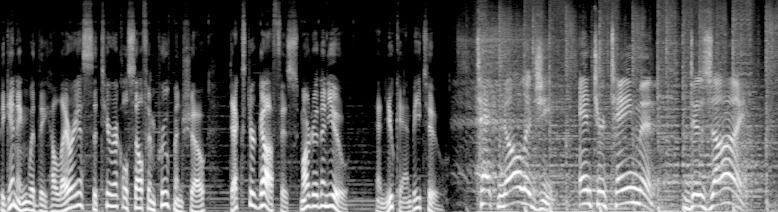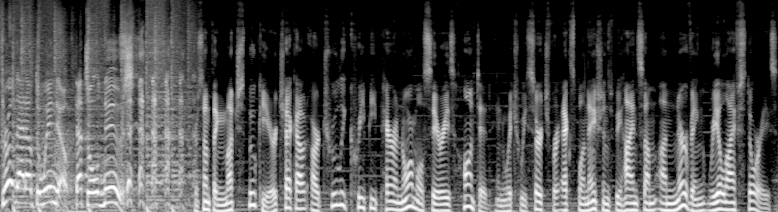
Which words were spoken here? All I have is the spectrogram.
beginning with the hilarious satirical self improvement show Dexter Guff is smarter than you, and you can be too. Technology, entertainment, design. Throw that out the window. That's old news. For something much spookier, check out our truly creepy paranormal series Haunted, in which we search for explanations behind some unnerving real life stories.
